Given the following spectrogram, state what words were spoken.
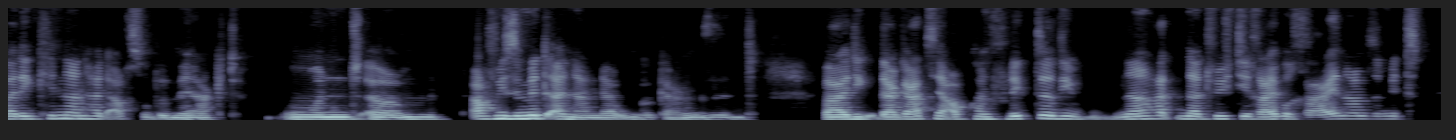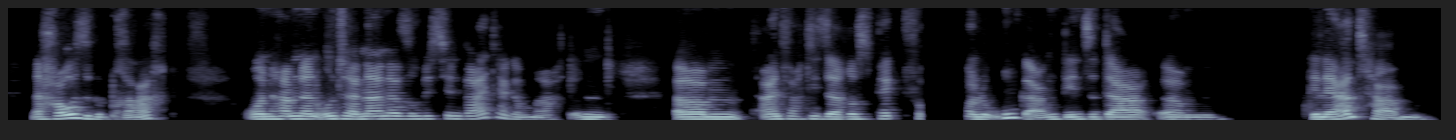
bei den Kindern halt auch so bemerkt. Und ähm, auch wie sie miteinander umgegangen sind. Weil die, da gab es ja auch Konflikte, die ne, hatten natürlich die Reibereien, haben sie mit nach Hause gebracht und haben dann untereinander so ein bisschen weitergemacht. Und ähm, einfach dieser respektvolle Umgang, den sie da ähm, gelernt haben,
